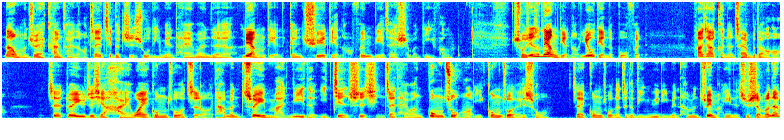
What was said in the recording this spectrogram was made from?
那我们就来看看哦，在这个指数里面，台湾的亮点跟缺点哦，分别在什么地方？首先是亮点哦，优点的部分，大家可能猜不到哈。这对于这些海外工作者，他们最满意的一件事情，在台湾工作哈，以工作来说，在工作的这个领域里面，他们最满意的是什么呢？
